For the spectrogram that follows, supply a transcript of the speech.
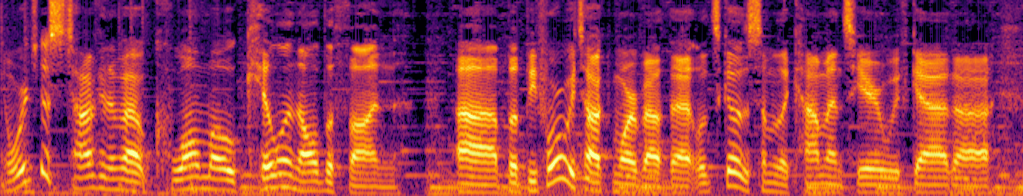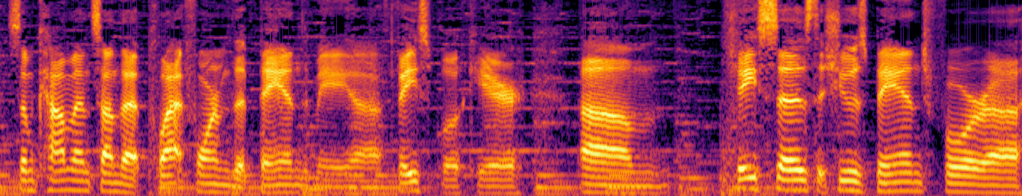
and we're just talking about Cuomo killing all the fun. Uh, but before we talk more about that, let's go to some of the comments here. We've got uh, some comments on that platform that banned me, uh, Facebook here. Um, Chase says that she was banned for uh,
